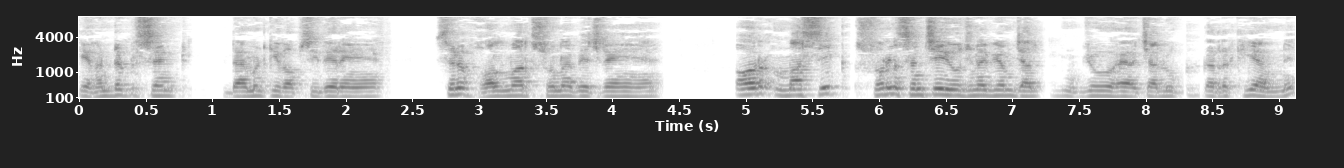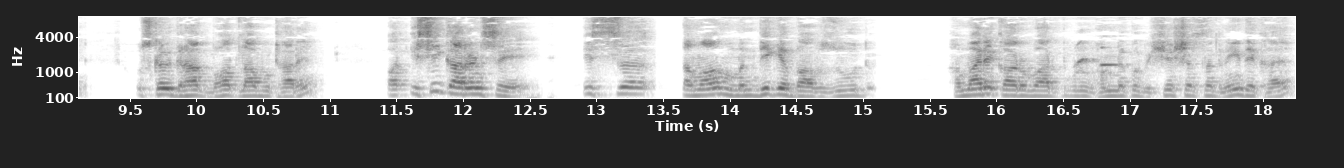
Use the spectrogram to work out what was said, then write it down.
कि 100 परसेंट डायमंड की वापसी दे रहे हैं सिर्फ़ हॉलमार्क सोना बेच रहे हैं और मासिक स्वर्ण संचय योजना भी हम जो है, चालू कर रखी है हमने, उसका भी ग्राहक बहुत लाभ उठा रहे हैं। और इसी कारण से इस तमाम मंदी के बावजूद हमारे कारोबार पर हमने कोई विशेष असर नहीं देखा है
